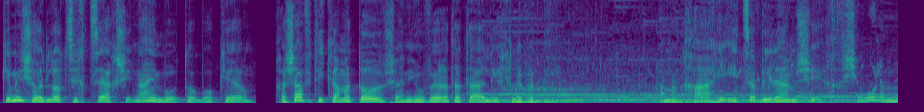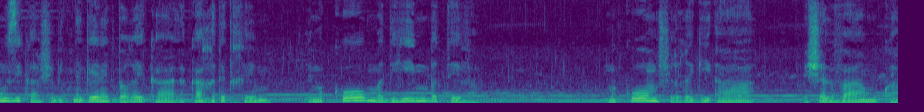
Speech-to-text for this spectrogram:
כמי שעוד לא צחצח שיניים באותו בוקר, חשבתי כמה טוב שאני עובר את התהליך לבדי. המנחה האיצה בי להמשיך. אפשרו למוזיקה שמתנגנת ברקע לקחת אתכם למקום מדהים בטבע. מקום של רגיעה ושלווה עמוקה.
